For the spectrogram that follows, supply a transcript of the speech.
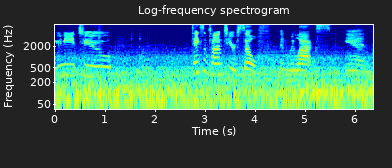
you need to take some time to yourself and relax and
